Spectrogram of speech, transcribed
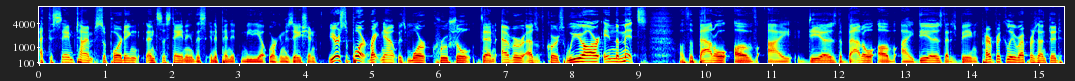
at the same time supporting and sustaining this independent media organization. Your support right now is more crucial than ever, as of course, we are in the midst of the battle of ideas, the battle of ideas that is being perfectly represented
